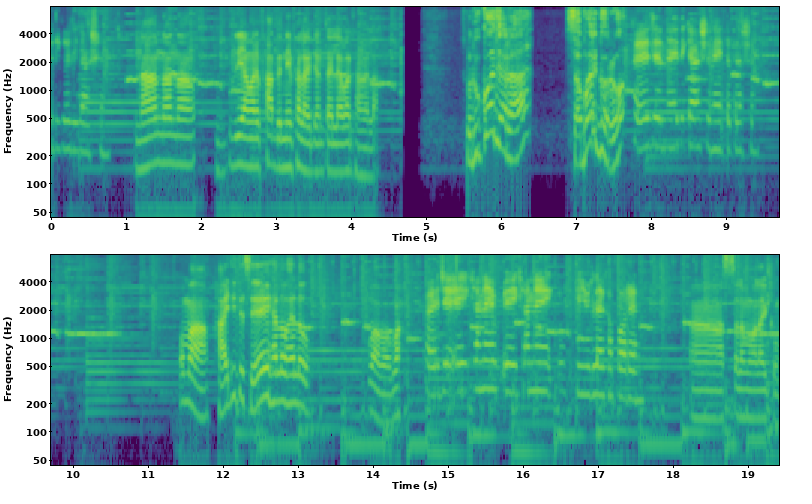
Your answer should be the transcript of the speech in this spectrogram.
এদিকে আসেন। না না না যদি আমার ফাঁদে নিয়ে ফেলাই দেন তাহলে আবার ঝামেলা। রুকো যারা সবার করো। এই যে না এদিকে আসেন এটাতে আসেন। হাই দিতেছে এই হ্যালো হ্যালো। বাহ বাহ বাহ। এই যে এইখানে এইখানে কি লেখা পড়েন? আসসালামু আলাইকুম।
